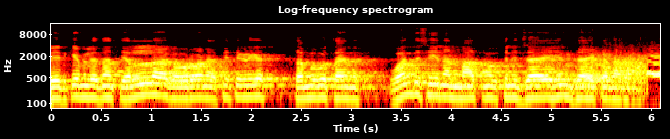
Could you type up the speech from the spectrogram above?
ವೇದಿಕೆ ಮೇಲೆ ಇದ್ದಂಥ ಎಲ್ಲ ಗೌರವನ ಅತಿಥಿಗಳಿಗೆ ತಮಗೂ ತಾಯಿ ವಂದಿಸಿ ನಾನು ಮಾತು ಮುಗಿಸ್ತೀನಿ. ಜೈ ಹಿಂದ್, ಜೈ ಕರ್ನಾಟಕ.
